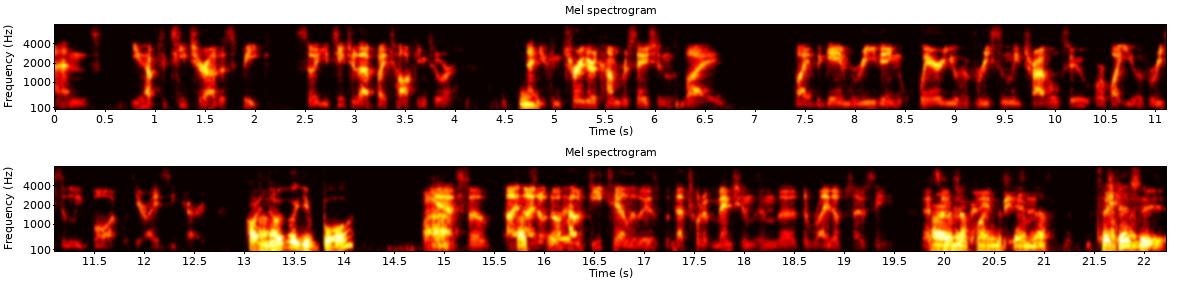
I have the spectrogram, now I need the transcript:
and you have to teach her how to speak. So you teach her that by talking to her, Hmm. and you can trigger conversations by by the game reading where you have recently traveled to or what you have recently bought with your IC card. Oh, it knows what you've bought. Yeah, so I, I don't know how detailed it is, but that's what it mentions in the, the write ups I've seen. That All right, I'm not playing this game now. invasive.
